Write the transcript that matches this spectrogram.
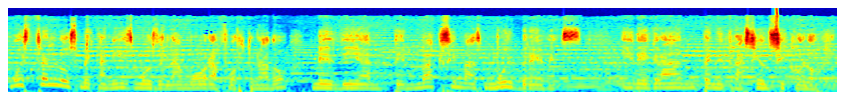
muestran los mecanismos del amor afortunado mediante máximas muy breves y de gran penetración psicológica.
